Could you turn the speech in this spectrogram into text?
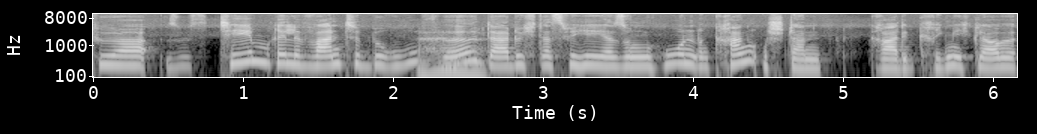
für systemrelevante Berufe, ah. dadurch, dass wir hier ja so einen hohen Krankenstand gerade kriegen. Ich glaube,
